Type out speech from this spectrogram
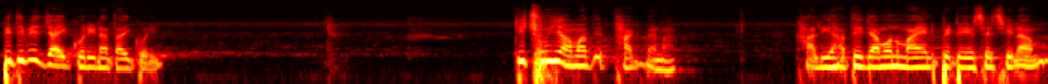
পৃথিবীর যাই করি না তাই করি। কিছুই আমাদের থাকবে না। খালি হাতে যেমন মায়ের পেটে এসেছিলাম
